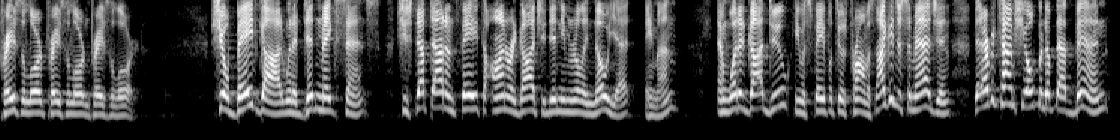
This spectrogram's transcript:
Praise the Lord, praise the Lord, and praise the Lord. She obeyed God when it didn't make sense. She stepped out in faith to honor a God she didn't even really know yet. Amen. And what did God do? He was faithful to his promise. I can just imagine that every time she opened up that bin,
